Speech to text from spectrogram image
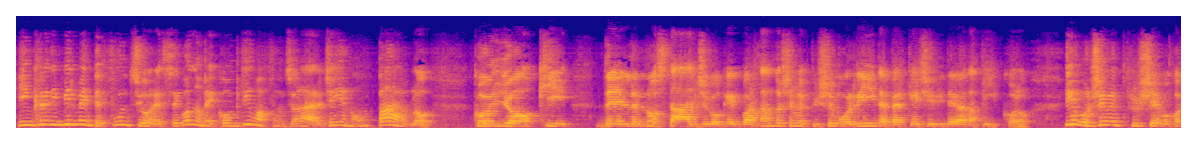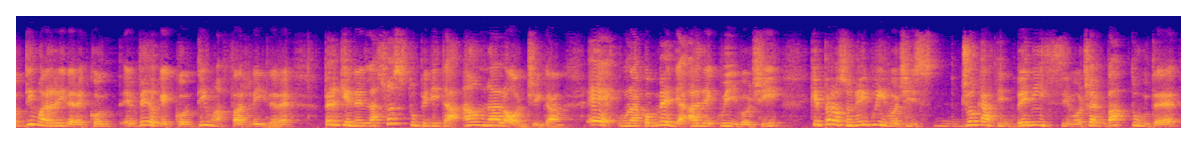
incredibilmente funziona e secondo me continua a funzionare, cioè io non parlo con gli occhi del nostalgico che guardando Scemo e più Scemo ride perché ci rideva da piccolo. Io con Scemo e più Scemo continuo a ridere e, con- e vedo che continua a far ridere perché nella sua stupidità ha una logica. È una commedia ad equivoci che però sono equivoci giocati benissimo, cioè battute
